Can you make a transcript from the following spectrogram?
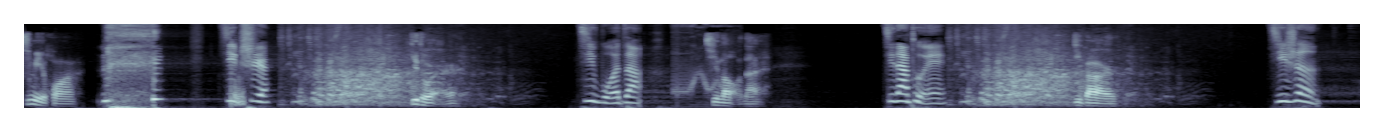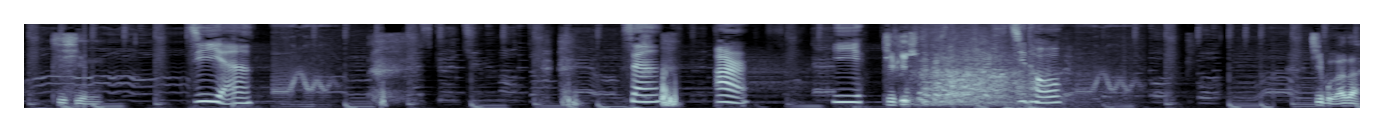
鸡米花。鸡翅。鸡腿儿。鸡脖子。鸡脑袋。鸡大腿。鸡肝儿。鸡肾。鸡心，鸡眼，三二一，鸡屁，鸡头，鸡脖子。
